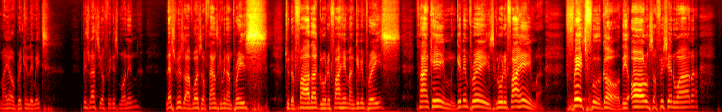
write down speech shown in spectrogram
My year of breaking limit. Please rise to your feet this morning. Let's raise our voice of thanksgiving and praise to the Father, glorify Him and give Him praise. Thank Him, give Him praise, glorify Him. Faithful God, the all sufficient one,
